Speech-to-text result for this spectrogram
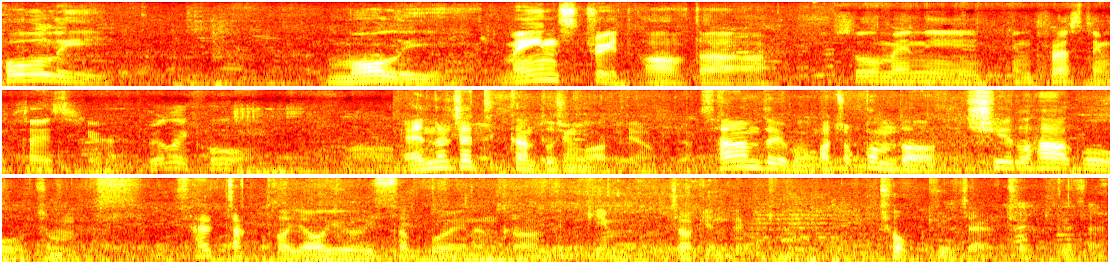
Holy moly. Main street of the so many interesting place here. Really cool. 에너제틱한 도시인 것 같아요. 사람들이 뭔가 조금 더 칠하고 좀 살짝 더 여유 있어 보이는 그런 느낌적인 느낌. 촉규젤, 촉규젤.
